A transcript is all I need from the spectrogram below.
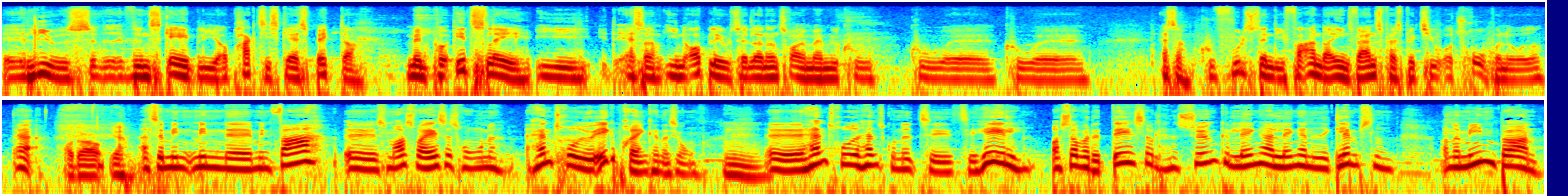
øh, livets øh, videnskabelige og praktiske aspekter. Men på et slag, i, altså i en oplevelse eller noget, tror jeg, man vil kunne, kunne, øh, kunne, øh, altså, kunne fuldstændig forandre ens verdensperspektiv og tro på noget. Ja. Og der, ja. Altså min, min, øh, min far, øh, som også var asatrone, han troede jo ikke på reinkarnation. Mm. Øh, han troede, han skulle ned til, til hel, og så var det det, så ville han synke længere og længere ned i glemselen. Og når mine børn,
